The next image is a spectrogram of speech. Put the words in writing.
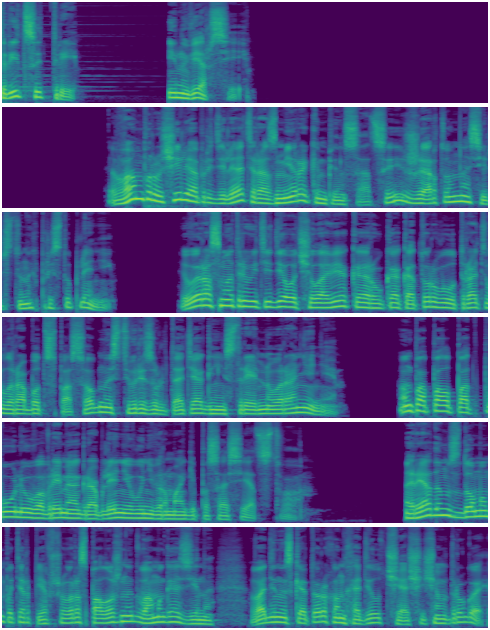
33. Инверсии. Вам поручили определять размеры компенсации жертвам насильственных преступлений. Вы рассматриваете дело человека, рука которого утратила работоспособность в результате огнестрельного ранения. Он попал под пулю во время ограбления в универмаге по соседству. Рядом с домом потерпевшего расположены два магазина, в один из которых он ходил чаще, чем в другой.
